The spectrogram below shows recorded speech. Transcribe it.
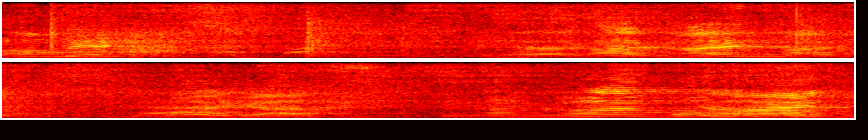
Komm jetzt. Sag rein, Mann. Vollgas. Dann komm, komm mal jetzt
